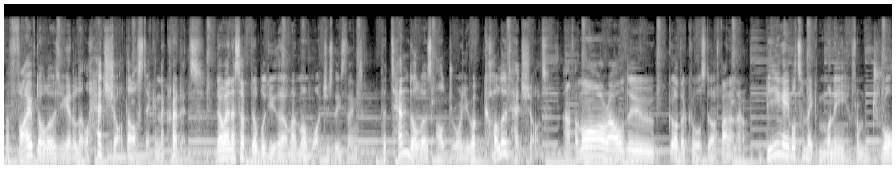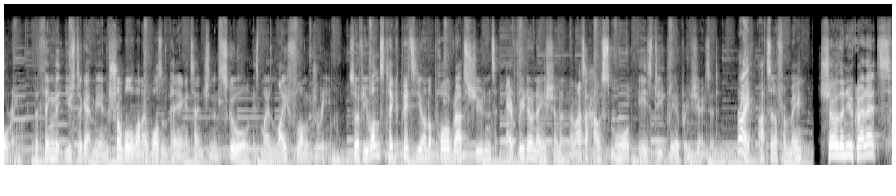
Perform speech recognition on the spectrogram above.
For $5, you get a little headshot that I'll stick in the credits. No NSFW though, my mum watches these things. For $10, I'll draw you a coloured headshot. And for more, I'll do other cool stuff, I don't know. Being able to make money from drawing, the thing that used to get me in trouble when I wasn't paying attention in school, is my lifelong dream. So if you want to take pity on a poor grad student, every donation, no matter how small, is deeply appreciated. Right, that's enough from me. Show the new credits.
